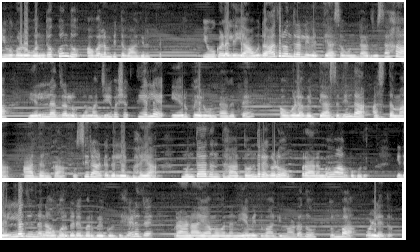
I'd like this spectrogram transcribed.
ಇವುಗಳು ಒಂದಕ್ಕೊಂದು ಅವಲಂಬಿತವಾಗಿರುತ್ತೆ. ಇವುಗಳಲ್ಲಿ ಯಾವುದಾದರೊಂದರಲ್ಲಿ ವ್ಯತ್ಯಾಸ ಉಂಟಾದರೂ ಸಹ ಎಲ್ಲದರಲ್ಲೂ ನಮ್ಮ ಜೀವಶಕ್ತಿಯಲ್ಲೇ ಏರುಪೇರು ಉಂಟಾಗುತ್ತೆ. ಅವುಗಳ ವ್ಯತ್ಯಾಸದಿಂದ ಅಸ್ತಮ, ಆತಂಕ, ಉಸಿರಾಟದಲ್ಲಿ ಭಯ ಮುಂತಾದಂತಹ ತೊಂದರೆಗಳು ಪ್ರಾರಂಭವಾಗಬಹುದು. ಇದೆಲ್ಲದರಿಂದ ನಾವು ಹೊರಗಡೆ ಬರಬೇಕು ಅಂತ ಹೇಳಿದ್ರೆ ಪ್ರಾಣಾಯಾಮವನ್ನು ನಿಯಮಿತವಾಗಿ ಮಾಡೋದು ತುಂಬ ಒಳ್ಳೆಯದು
